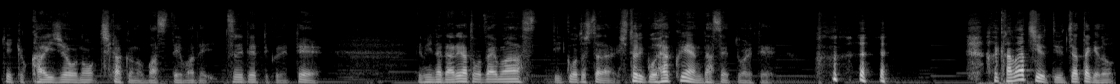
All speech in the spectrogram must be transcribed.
結局会場の近くのバス停まで連れてってくれて、で、みんなでありがとうございますって行こうとしたら、一人500円出せって言われて、かなちゅうって言っちゃったけど、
